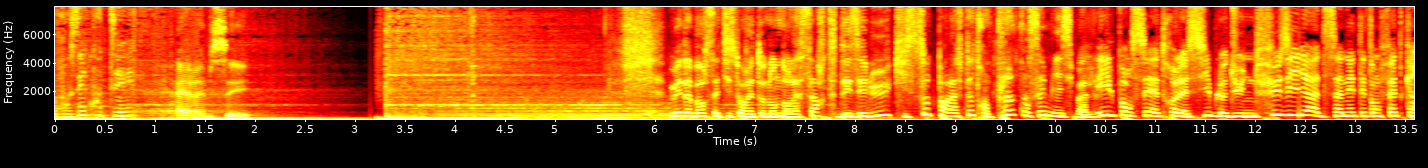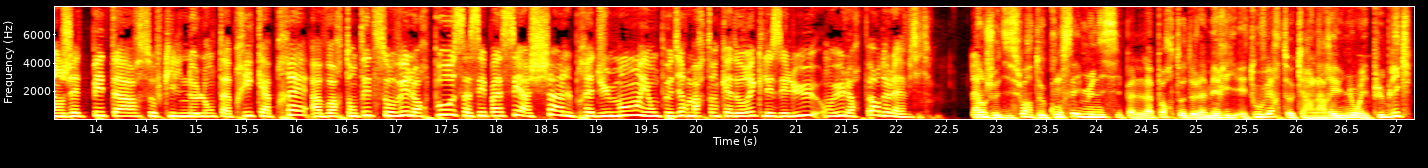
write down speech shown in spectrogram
Vous écoutez RMC. Mais d'abord, cette histoire étonnante dans la Sarthe, des élus qui sautent par la fenêtre en plein conseil municipal. Ils pensaient être la cible d'une fusillade. Ça n'était en fait qu'un jet de pétard, sauf qu'ils ne l'ont appris qu'après avoir tenté de sauver leur peau. Ça s'est passé à Châles, près du Mans, et on peut dire, Martin Cadoré, que les élus ont eu leur peur de la vie. Un jeudi soir de conseil municipal, la porte de la mairie est ouverte car la réunion est publique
